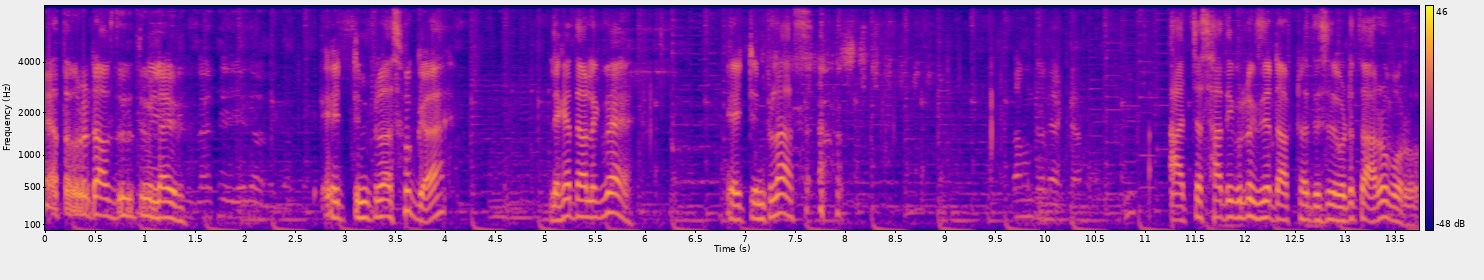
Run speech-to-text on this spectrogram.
এত বড় ডাব যদি তুমি লাইভ এইটিন প্লাস হোক গা লেখা দেওয়া লিখবে? এইটিন প্লাস আচ্ছা সাদিগুলো যে ডাবটা দিয়েছে ওটা তো আরও বড়।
